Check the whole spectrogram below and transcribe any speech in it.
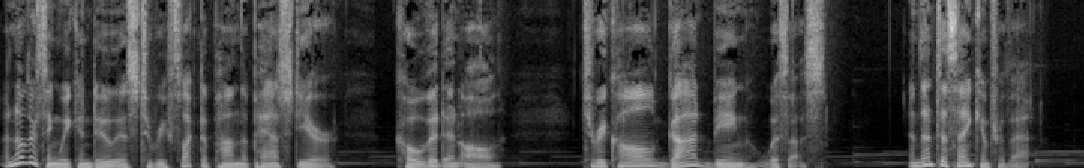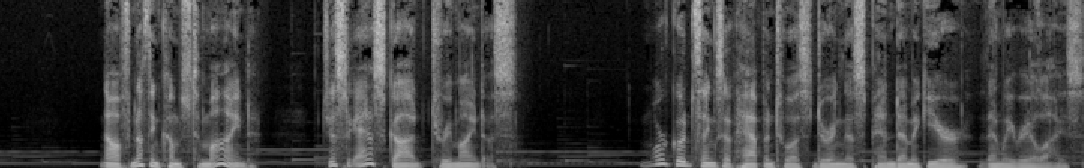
Another thing we can do is to reflect upon the past year, COVID and all, to recall God being with us, and then to thank Him for that. Now, if nothing comes to mind, just ask God to remind us. More good things have happened to us during this pandemic year than we realize.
